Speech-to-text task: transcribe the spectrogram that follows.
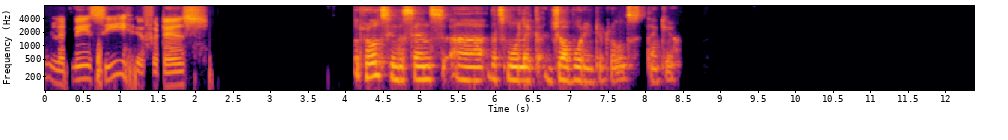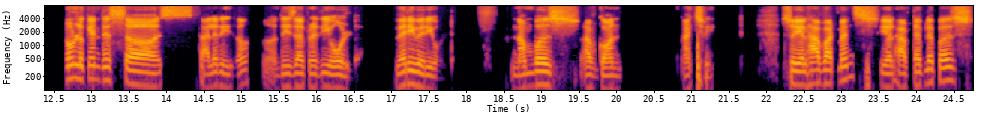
let me see if it is. Roles in the sense uh, that's more like job oriented roles. Thank you. Don't look at this uh, salaries. Huh? Uh, these are pretty old, very very old. Numbers have gone actually. So you'll have admins, you'll have developers.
